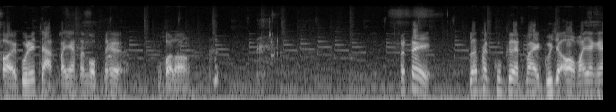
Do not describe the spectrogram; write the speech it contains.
ขอให้กูได้จากไปอยังสงบเถอะ กูขอร้อง เฮ้ย แล้วถ้ากูเกิดใหม่กูจะออกมายังไง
